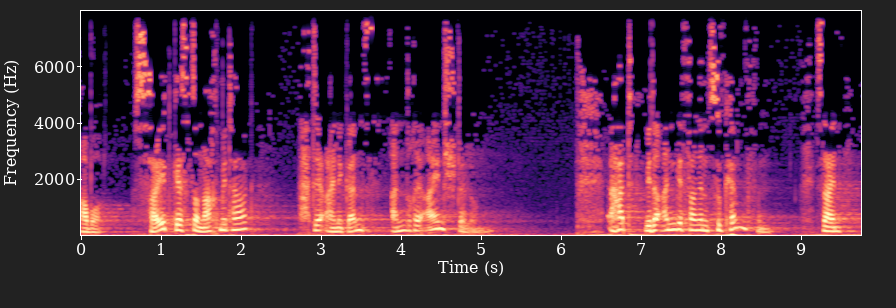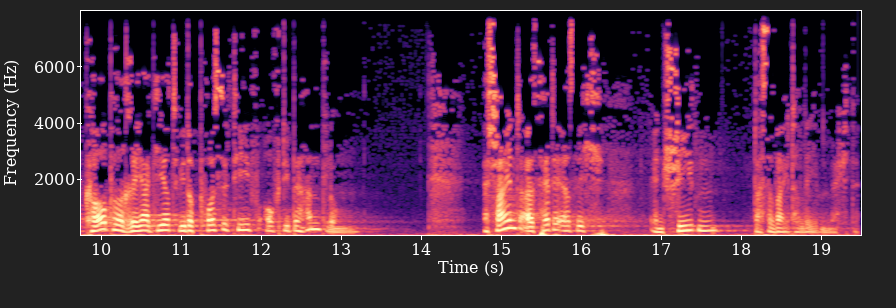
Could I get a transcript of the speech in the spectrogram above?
Aber seit gestern Nachmittag hat er eine ganz andere Einstellung. Er hat wieder angefangen zu kämpfen. Sein Körper reagiert wieder positiv auf die Behandlung. Es scheint, als hätte er sich entschieden, dass er weiterleben möchte.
